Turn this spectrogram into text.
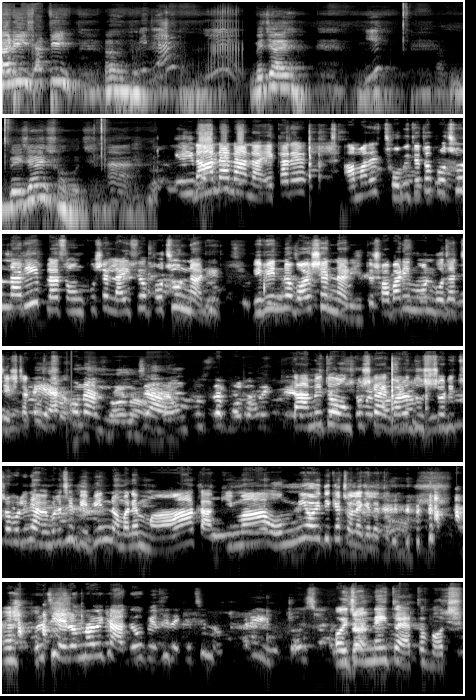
নারী জাতি বেজায়? বেজায়। সহজ। না না না না এখানে আমাদের ছবিতে তো প্রচুর নারী প্লাস অঙ্কুশের লাইফেও প্রচুর নারী বিভিন্ন বয়সের নারী তো সবারই মন বোঝার চেষ্টা করছে। তা আমি তো অঙ্কুশকে একবারও দুশ্চরিত্র বলিনি আমি বলেছি বিভিন্ন মানে মা কাকিমা অমনি ওইদিকে চলে গেলে তো। বলছি এরম ভাবে কি আগেও বেঁধে রেখেছিল? ওই জন্যই তো এত বছর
